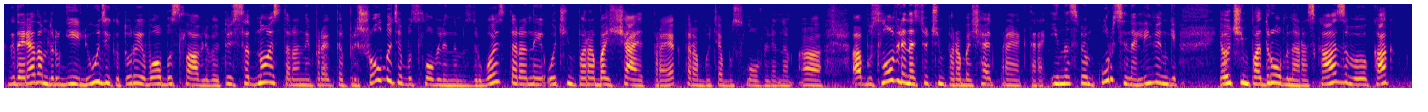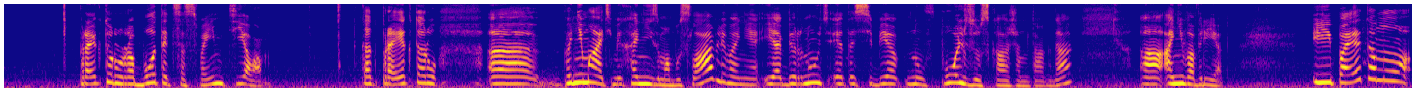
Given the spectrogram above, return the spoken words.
когда рядом другие люди, которые его обуславливают. То есть, с одной стороны, проектор пришел быть обусловленным, с другой стороны, очень порабощает проектора быть обусловленным. А, обусловленность очень порабощает проектора. И на своем курсе, на ливинге, я очень подробно рассказываю, как проектору работать со своим телом. Как проектору э, понимать механизм обуславливания и обернуть это себе ну, в пользу, скажем так, да, а, а не во вред. И поэтому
